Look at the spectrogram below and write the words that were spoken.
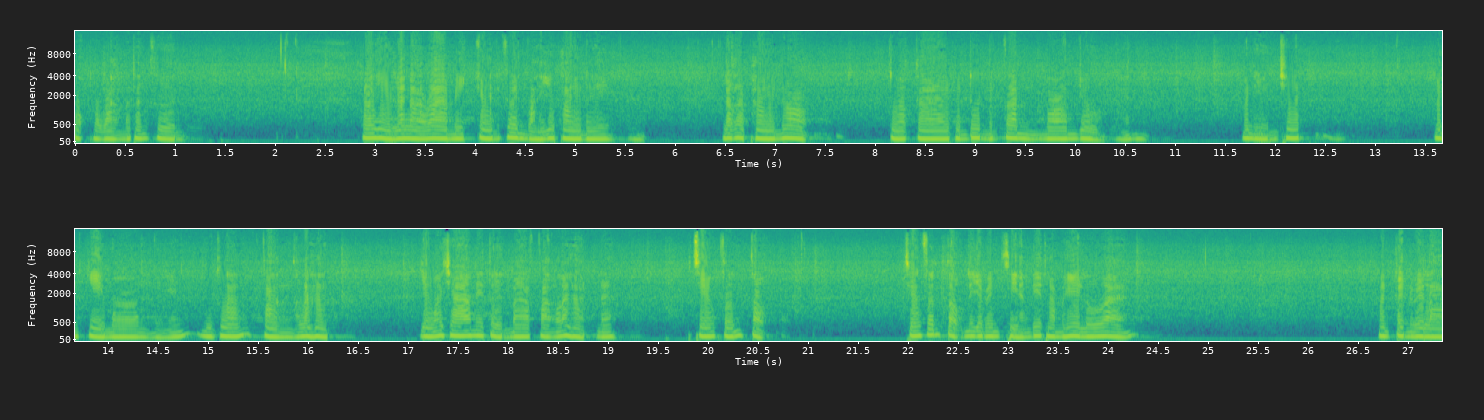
ตกผวังมาทั้งคืนเราเห็นแล้วนะว่ามีการเคลื่อนไหวอยู่ภายใน แล้วก็ภายนอก ตัวกายเป็นดุนเป็นก้อนนอนอยู่ มันเห็นชัด มันกี่โมงอย่างเงี้ยมันก็ฟังรหัส อย่างว่าเช้าในตื่นมาฟังรหัสนะ เสียงฝนตก เสียงฝนตกนี่จะเป็นเสียงที่ทำให้รู้ว่า มันเป็นเวลา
